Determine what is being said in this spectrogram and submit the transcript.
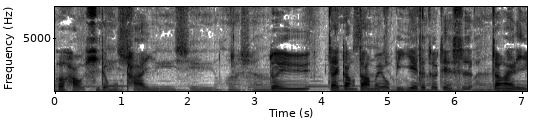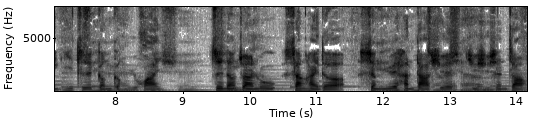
和好戏的舞台。对于在港大没有毕业的这件事，张爱玲一直耿耿于怀，只能转入上海的圣约翰大学继续深造，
